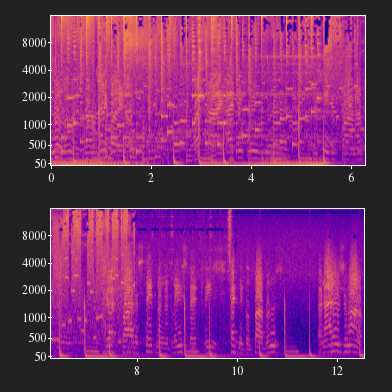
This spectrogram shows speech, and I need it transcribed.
know them as well as anybody. But I, I think we've uh, proceeded far enough to justify the statement, at least, that these technical problems are not insurmountable.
